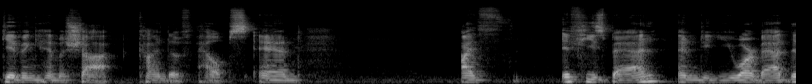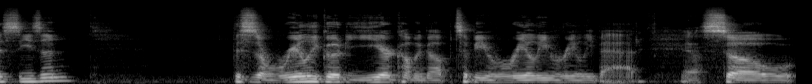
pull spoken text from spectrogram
giving him a shot kind of helps. And I, th- if he's bad and you are bad this season, this is a really good year coming up to be really really bad. Yeah. So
